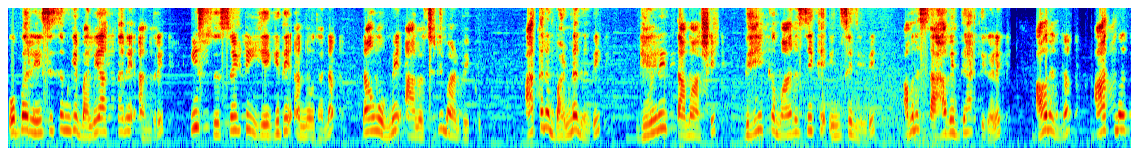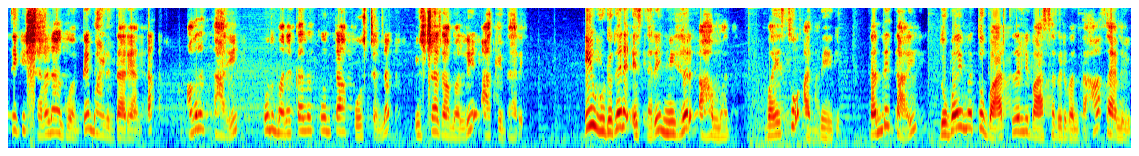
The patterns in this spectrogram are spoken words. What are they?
ಒಬ್ಬ ರೇಸಿಸಂಗೆ ಬಲಿಯಾಗ್ತಾನೆ ಅಂದ್ರೆ ಈ ಸೊಸೈಟಿ ಹೇಗಿದೆ ಅನ್ನೋದನ್ನ ನಾವು ಒಮ್ಮೆ ಆಲೋಚನೆ ಮಾಡಬೇಕು. ಆತನ ಬಣ್ಣ ನೋಡಿ, ಗೇಳಿ ತಮಾಷೆ, ದೇಹಿಕ ಮಾನಸಿಕ ಹಿಂಸೆ ನೀಡಿ ಅವನ ಸಹ ವಿದ್ಯಾರ್ಥಿಗಳೇ ಅವನನ್ನ ಆತ್ಮಹತ್ಯೆಗೆ ಶರಣಾಗುವಂತೆ ಮಾಡಿದ್ದಾರೆ ಅಂತ ಅವನ ತಾಯಿ ಒಂದು ಮನಕಲಕುವಂತಹ ಪೋಸ್ಟ್ ಅನ್ನ ಇನ್ಸ್ಟಾಗ್ರಾಮ್ ಅಲ್ಲಿ ಹಾಕಿದ್ದಾರೆ. ಈ ಹುಡುಗನ ಹೆಸರೇ ಮಿಹರ್ ಅಹಮದ್, ವಯಸ್ಸು ಹದಿನೈದು. ತಂದೆ ತಾಯಿ ದುಬೈ ಮತ್ತು ಭಾರತದಲ್ಲಿ ವಾಸವಿರುವಂತಹ ಫ್ಯಾಮಿಲಿ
